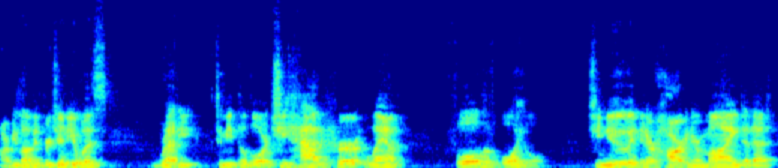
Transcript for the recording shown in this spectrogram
our beloved Virginia was ready to meet the Lord. She had her lamp full of oil. She knew in, in her heart and her mind that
